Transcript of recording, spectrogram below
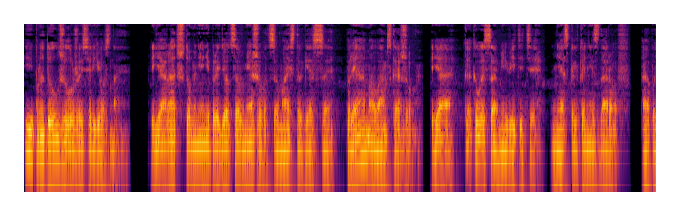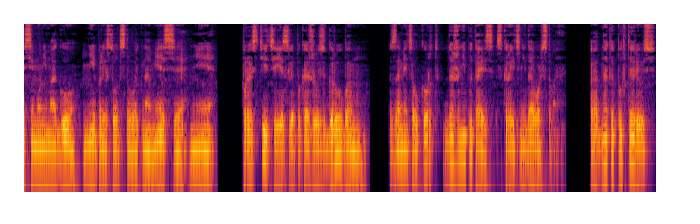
и продолжил уже серьезно. «Я рад, что мне не придется вмешиваться, майстер Гессе. Прямо вам скажу. Я, как вы сами видите, несколько нездоров, а посему не могу ни присутствовать на мессе, ни...» «Простите, если покажусь грубым», — заметил Курт, даже не пытаясь скрыть недовольство. «Однако, повторюсь,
